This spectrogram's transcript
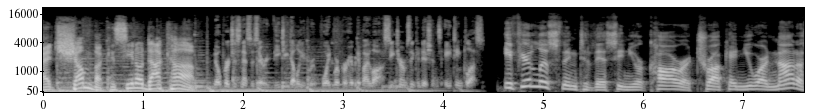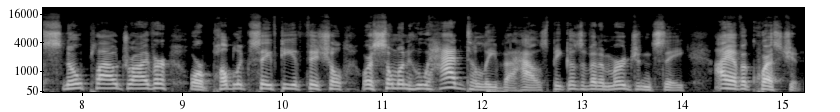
at ChumbaCasino.com. No purchase necessary. VGW Group. Void were prohibited by law. See terms and conditions. 18 plus. If you're listening to this in your car or truck and you are not a snowplow driver or public safety official or someone who had to leave the house because of an emergency, I have a question.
